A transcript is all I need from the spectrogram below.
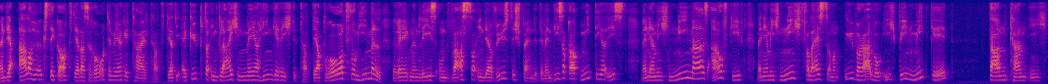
Wenn der allerhöchste Gott, der das Rote Meer geteilt hat, der die Ägypter im gleichen Meer hingerichtet hat, der Brot vom Himmel regnen ließ und Wasser in der Wüste spendete, wenn dieser Gott mit dir ist, wenn er mich niemals aufgibt, wenn er mich nicht verlässt, sondern überall, wo ich bin, mitgeht, dann kann ich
